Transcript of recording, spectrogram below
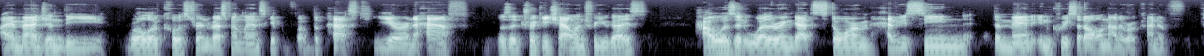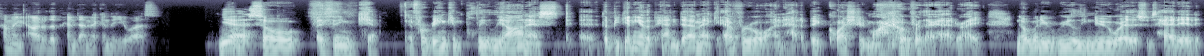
I imagine the roller coaster investment landscape of the past year and a half was a tricky challenge for you guys. How was it weathering that storm? Have you seen demand increase at all now that we're kind of coming out of the pandemic in the US? Yeah, so I think if we're being completely honest, at the beginning of the pandemic, everyone had a big question mark over their head, right? Nobody really knew where this was headed.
